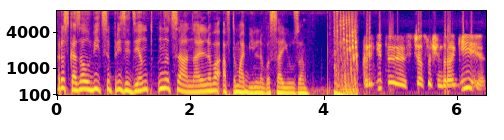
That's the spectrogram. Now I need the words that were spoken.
рассказал вице-президент Национального автомобильного союза. Кредиты сейчас очень дорогие,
